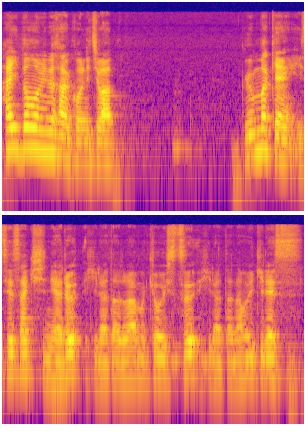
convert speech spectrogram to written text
はいどうも皆さんこんにちは。群馬県伊勢崎市にある平田ドラム教室平田直之です、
